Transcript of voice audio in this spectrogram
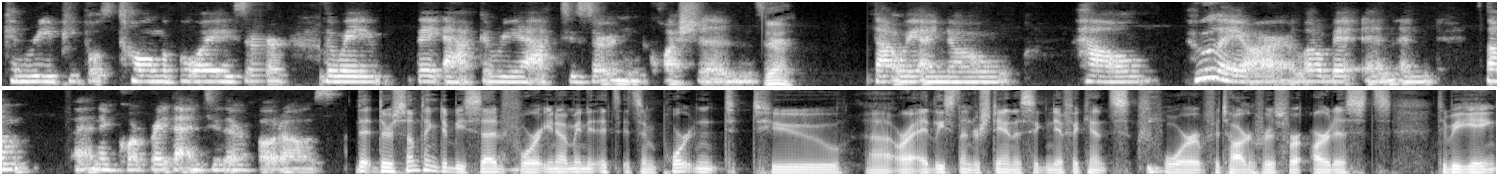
can read people's tone of voice or the way they act and react to certain questions. Yeah. That way I know how who they are a little bit and and some and incorporate that into their photos. There's something to be said for, you know, I mean, it's it's important to, uh, or at least understand the significance for photographers, for artists to be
